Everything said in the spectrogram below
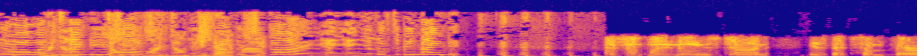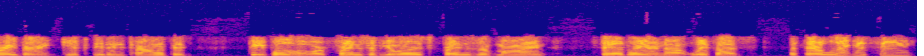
They're all Or up to don't- ninety years don't be- old. or so don't you be a smoke Democrat. a cigar and, and, and you live to be ninety. I think what it means, John, is that some very, very gifted and talented people who were friends of yours, friends of mine, sadly are not with us, but their legacy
